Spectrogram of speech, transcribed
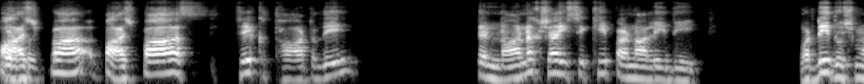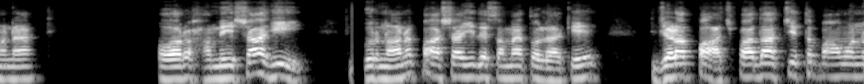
ਭਾਜਪਾ ਭਾਜਪਾ ਸਿੱਖ ਥਾਟ ਦੀ ਤੇ ਨਾਨਕਸ਼ਾਹੀ ਸਿੱਖੀ ਪ੍ਰਣਾਲੀ ਦੀ ਵੱਡੀ ਦੁਸ਼ਮਣ ਹੈ ਔਰ ਹਮੇਸ਼ਾ ਹੀ ਗੁਰੂ ਨਾਨਕ ਪਾਤਸ਼ਾਹ ਜੀ ਦੇ ਸਮੇਂ ਤੋਂ ਲੈ ਕੇ ਜਿਹੜਾ ਭਾਜਪਾ ਦਾ ਚਿੱਤ ਪਾਵਨ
